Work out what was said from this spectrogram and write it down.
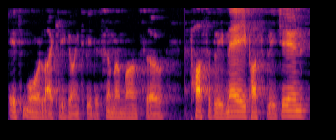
It's more likely going to be the summer months, so possibly May, possibly June.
